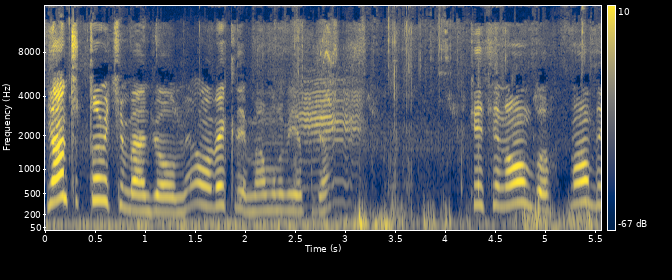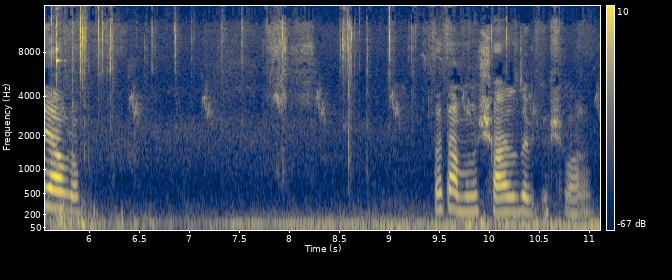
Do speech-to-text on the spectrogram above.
Yan tuttuğum için bence olmuyor ama bekleyin ben bunu bir yapacağım. Keçi ne oldu? Ne oldu yavrum? Zaten bunun şarjı da bitmiş bu arada.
